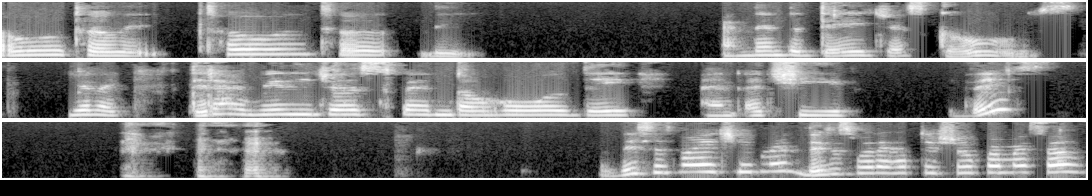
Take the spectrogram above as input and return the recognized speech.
totally, totally. And then the day just goes. You're like, did I really just spend the whole day and achieve this? This is my achievement. This is what I have to show for myself.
